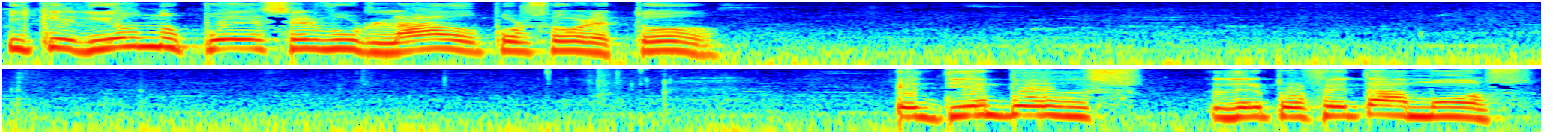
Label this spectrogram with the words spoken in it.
y que Dios no puede ser burlado por sobre todo. En tiempos del profeta Amós,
